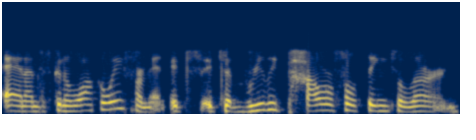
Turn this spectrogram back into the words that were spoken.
and I'm just going to walk away from it. It's it's a really powerful thing to learn.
